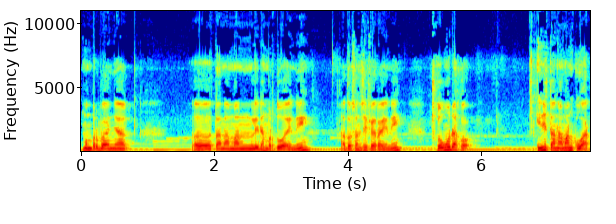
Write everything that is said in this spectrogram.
memperbanyak uh, tanaman lidah mertua ini atau sansevieria ini cukup mudah kok. Ini tanaman kuat.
